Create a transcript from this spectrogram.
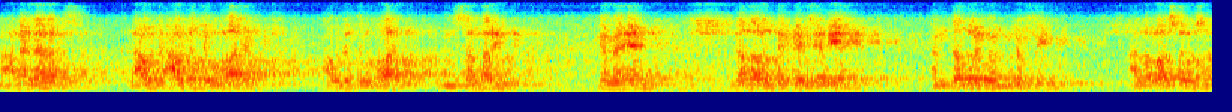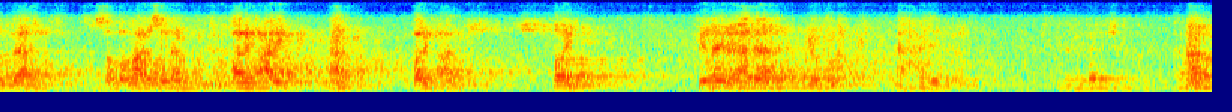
معنا لا بأس العودة عودة الغائب عودة الغائب من سفر. كما إن نظر تلك الجريح أن تضرب الجف على رأس رسول الله صلى الله عليه وسلم. فقال علي ها؟ قال علي. طيب. في غير هذا يطرق لا حاجة نعم.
